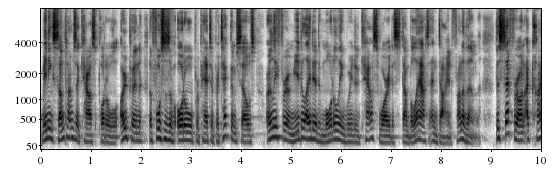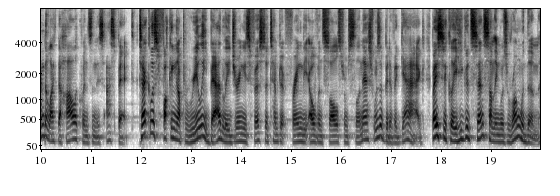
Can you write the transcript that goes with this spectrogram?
meaning sometimes a chaos portal will open, the forces of order will prepare to protect themselves, only for a mutilated, mortally wounded chaos warrior to stumble out and die in front of them. The Seraphon are kinda like the Harlequins in this aspect. Teclis fucking up really badly during his first attempt at freeing the elven souls from Slaanesh was a bit of a gag. Basically, he could sense something was wrong with them,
